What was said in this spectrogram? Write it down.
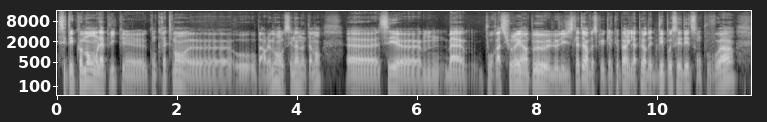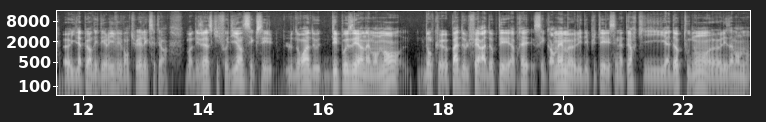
C'était comment on l'applique concrètement au, Parlement, au Sénat notamment. C'est bah, pour rassurer un peu le législateur parce que quelque part il a peur d'être dépossédé de son pouvoir, il a peur des dérives éventuelles, etc. Bon, déjà, ce qu'il faut dire, c'est que c'est le droit de déposer un amendement donc euh, pas de le faire adopter. Après, c'est quand même euh, les députés et les sénateurs qui adoptent ou non euh, les amendements.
